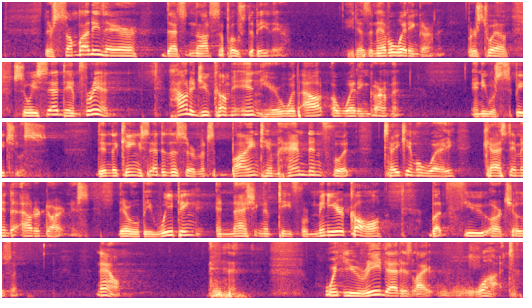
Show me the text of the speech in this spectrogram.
There's somebody there that's not supposed to be there. He doesn't have a wedding garment. Verse 12. So he said to him, Friend, how did you come in here without a wedding garment? And he was speechless. Then the king said to the servants, Bind him hand and foot, take him away, cast him into outer darkness. There will be weeping and gnashing of teeth, for many are called, but few are chosen. Now, when you read that, it's like, what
